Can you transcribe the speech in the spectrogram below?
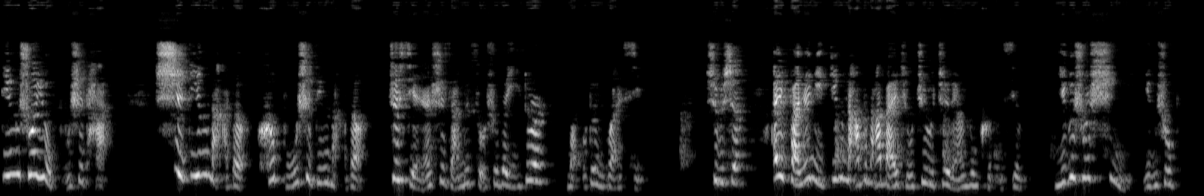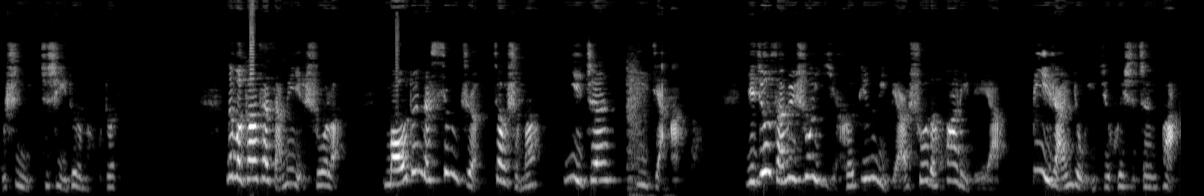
丁说又不是他，是丁拿的和不是丁拿的，这显然是咱们所说的一对矛盾关系，是不是？哎，反正你丁拿不拿白球，只有这两种可能性，一个说是你，一个说不是你，这是一对矛盾。那么刚才咱们也说了，矛盾的性质叫什么？一真一假，也就咱们说乙和丁里边说的话里边呀，必然有一句会是真话。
